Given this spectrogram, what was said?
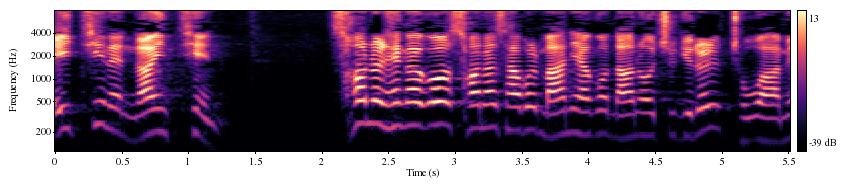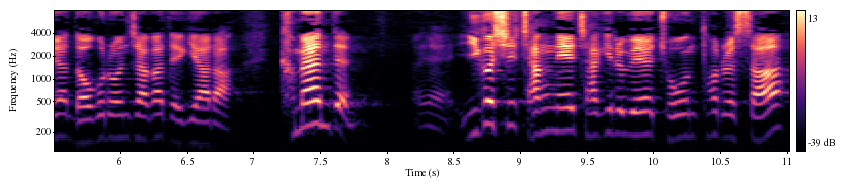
18 and 19 선을 행하고 선한 사업을 많이 하고 나눠 주기를 좋아하며 너그러운 자가 되게 하라. command. 예, 이것이 장래에 자기를 위해 좋은 터를 쌓아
